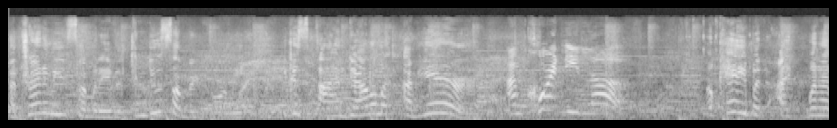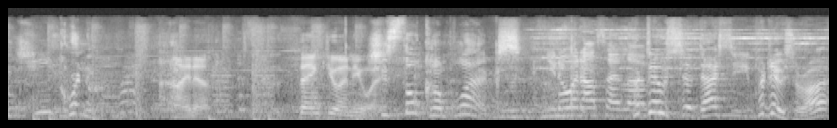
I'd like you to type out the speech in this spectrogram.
I'm trying to meet somebody that can do something for me because I'm down on my, I'm here. I'm Courtney Love. Okay, but I, when I'm Courtney, I know. Thank you anyway. she's so complex. You know what else I love? Producer, that's producer, right?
